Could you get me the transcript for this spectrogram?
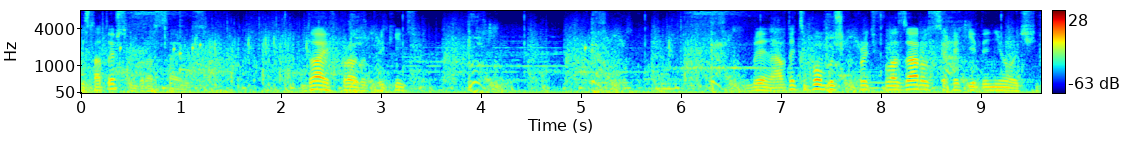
кислотой что ли бросаются? Да, и вправду, прикиньте. Блин, а вот эти бомбочки против Лазаруса какие-то не очень.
